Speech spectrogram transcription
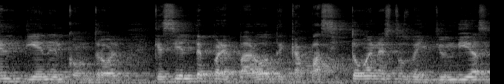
Él tiene el control, que si Él te preparó, te capacitó en estos 21 días,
